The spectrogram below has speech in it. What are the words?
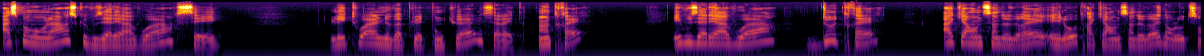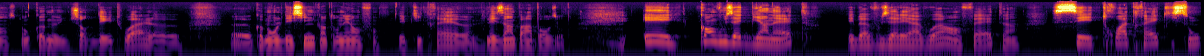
À ce moment-là, ce que vous allez avoir, c'est l'étoile ne va plus être ponctuelle, ça va être un trait, et vous allez avoir deux traits à 45 degrés et l'autre à 45 degrés dans l'autre sens. Donc comme une sorte d'étoile, euh, euh, comme on le dessine quand on est enfant. Des petits traits euh, les uns par rapport aux autres. Et quand vous êtes bien net, eh ben vous allez avoir en fait ces trois traits qui sont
